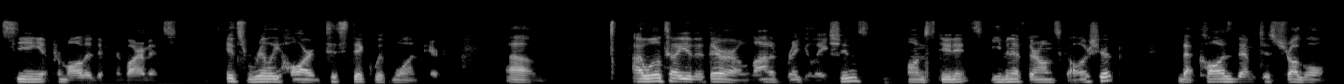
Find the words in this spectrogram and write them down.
seeing it from all the different environments it's really hard to stick with one here. Um, i will tell you that there are a lot of regulations on students even if they're on scholarship that cause them to struggle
